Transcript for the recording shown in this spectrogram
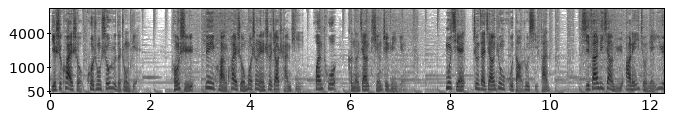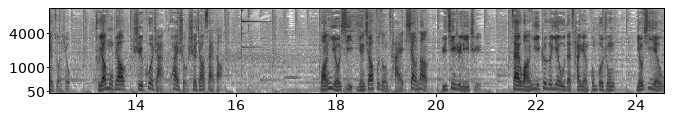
也是快手扩充收入的重点。同时，另一款快手陌生人社交产品欢脱可能将停止运营。目前正在将用户导入喜番，喜番立项于二零一九年一月左右，主要目标是扩展快手社交赛道。网易游戏营销副总裁向浪于近日离职。在网易各个业务的裁员风波中，游戏业务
